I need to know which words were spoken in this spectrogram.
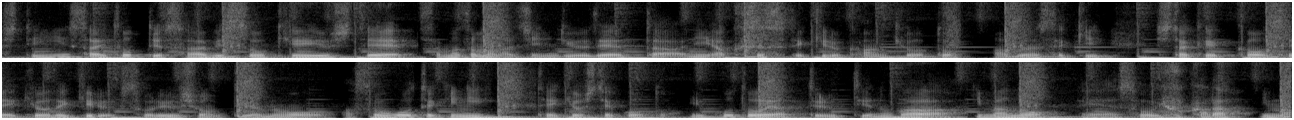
シティインサイトっていうサービスを経由して、さまざまな人流データにアクセスできる環境と、まあ、分析した結果を提供できるソリューションっていうのを、まあ総合的に提供していこうということをやってるっていうのが、今の、えー創業から今、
